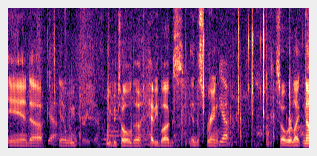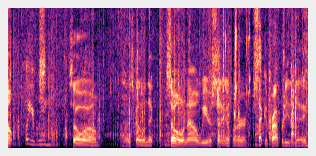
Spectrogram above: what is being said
And uh, you know we we've been told uh, heavy bugs in the spring. Yep. So we're like no. Oh, you're bleeding. So um, oh, it's got a little nick. So now we are setting up on our second property today.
